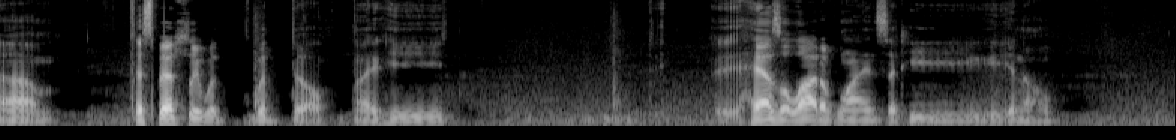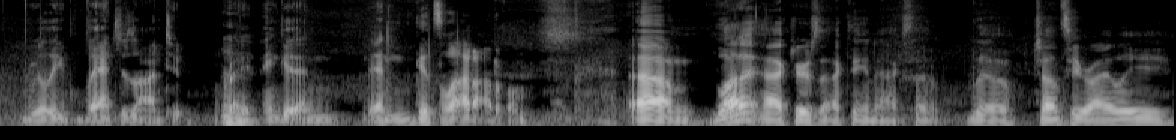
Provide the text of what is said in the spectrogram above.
um, especially with with Bill. Like he has a lot of lines that he, you know, really latches onto, right, and get and, and gets a lot out of them. Um, a lot of actors acting an accent though. John C. Reilly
